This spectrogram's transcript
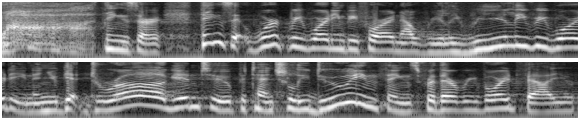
wow, things are things that weren't rewarding before are now really, really rewarding, and you get drug into potentially doing things for their reward value,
